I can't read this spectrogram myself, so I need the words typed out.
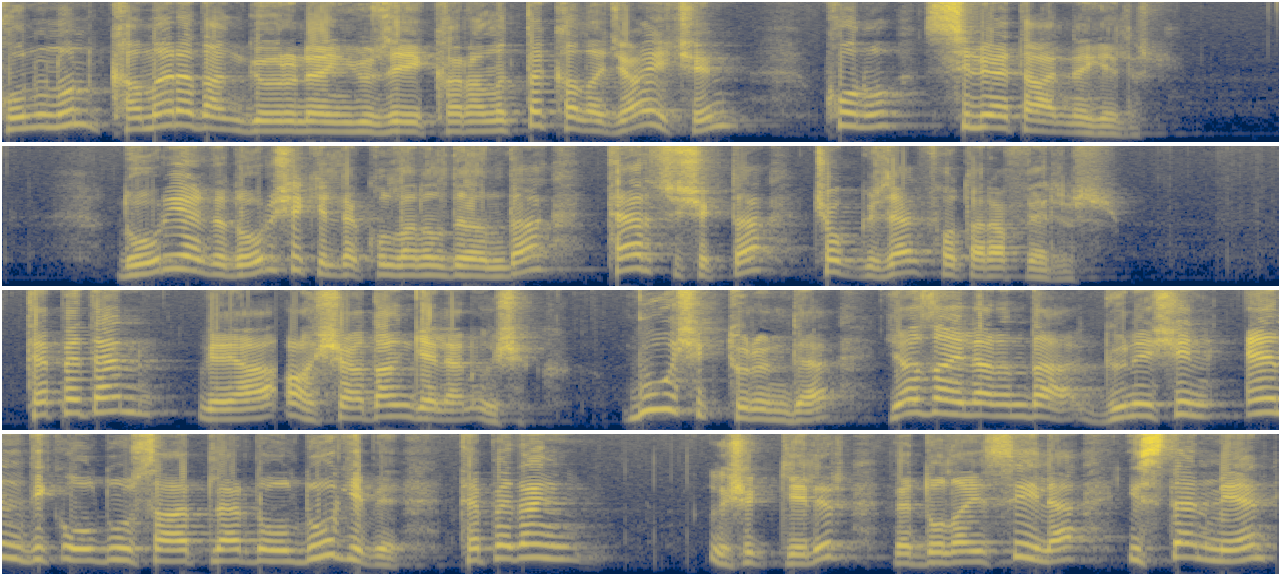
Konunun kameradan görünen yüzeyi karanlıkta kalacağı için konu silüet haline gelir. Doğru yerde doğru şekilde kullanıldığında ters ışıkta çok güzel fotoğraf verir. Tepeden veya aşağıdan gelen ışık. Bu ışık türünde yaz aylarında güneşin en dik olduğu saatlerde olduğu gibi tepeden ışık gelir ve dolayısıyla istenmeyen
